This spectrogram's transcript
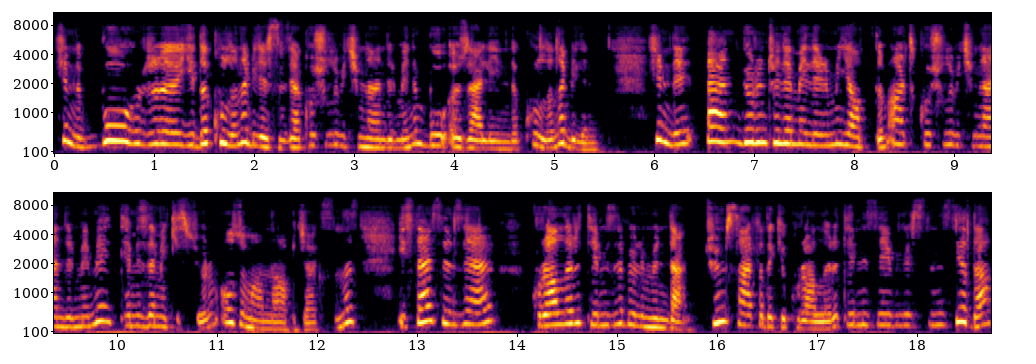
Şimdi burayı da kullanabilirsiniz. Yani koşullu biçimlendirmenin bu özelliğini de kullanabilirim. Şimdi ben görüntülemelerimi yaptım. Artık koşullu biçimlendirmemi temizlemek istiyorum. O zaman ne yapacaksınız? İsterseniz eğer kuralları temizle bölümünden tüm sayfadaki kuralları temizleyebilirsiniz ya da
